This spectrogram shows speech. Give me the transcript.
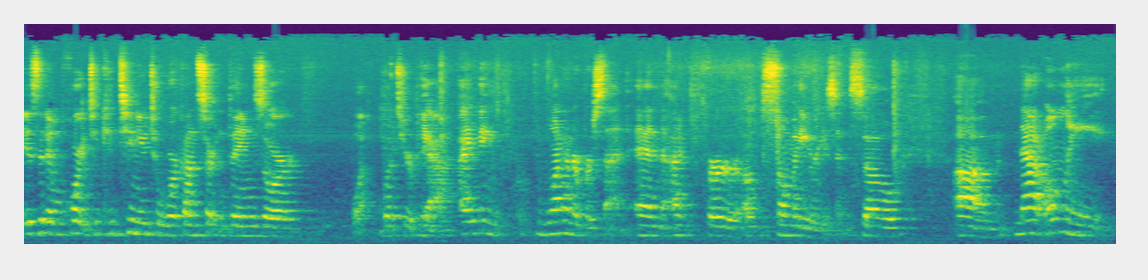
is it important to continue to work on certain things or what? What's your opinion? Yeah, I think one hundred percent, and uh, for uh, so many reasons. So, um, not only,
